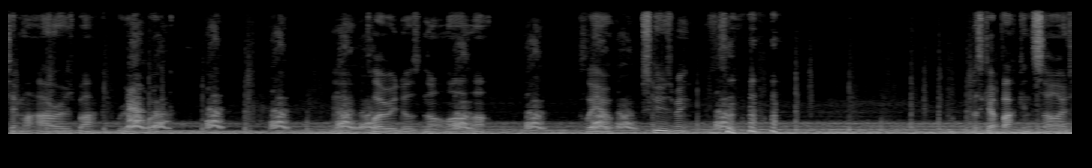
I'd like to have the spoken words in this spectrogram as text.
Take my arrows back real quick. Yeah, Chloe does not like that. Cleo, excuse me. Let's get back inside.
